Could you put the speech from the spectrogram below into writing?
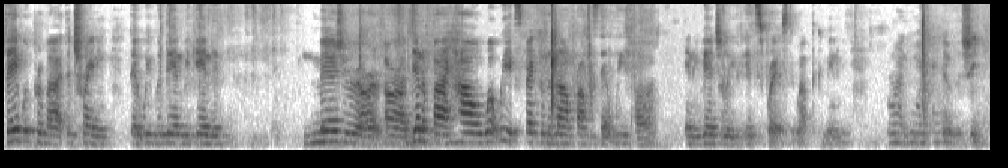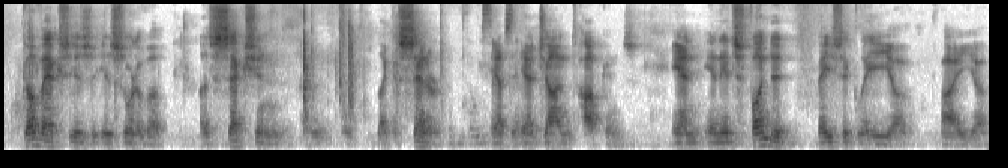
they would provide the training that we would then begin to measure or, or identify how, what we expect of the nonprofits that we fund, and eventually it spreads throughout the community. Ron, you want to? Know, See, GovEx is, is sort of a, a section, uh, like a center at, at Johns Hopkins. And, and it's funded basically uh, by uh,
